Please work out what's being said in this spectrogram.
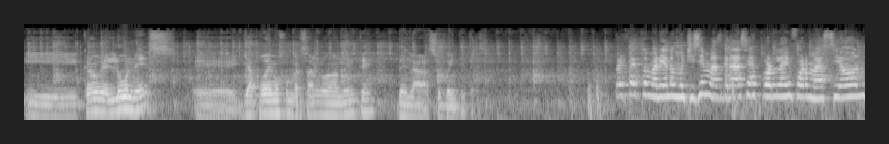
y creo que el lunes eh, ya podemos conversar nuevamente de la sub-23. Perfecto, Mariano, muchísimas gracias por la información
